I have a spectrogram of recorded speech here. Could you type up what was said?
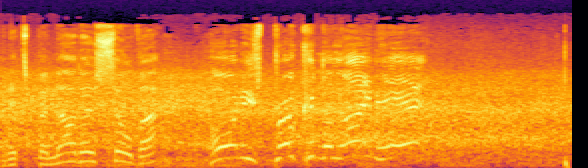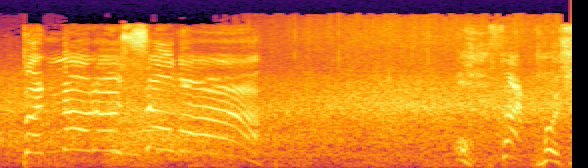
And it's Bernardo Silva. Oh, and he's broken the line here. Bernardo Silva! Oh, that was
